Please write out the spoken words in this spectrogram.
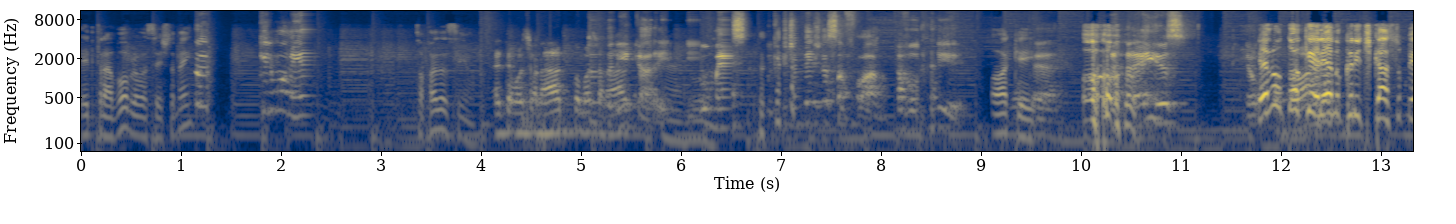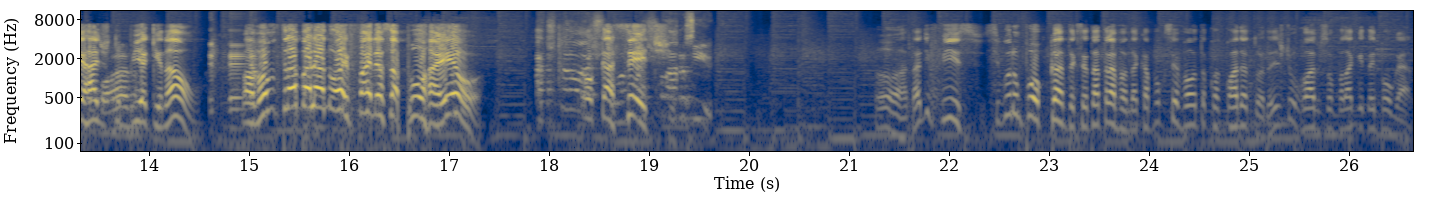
Ele travou pra vocês também? naquele momento Só faz assim, ó. Ele tá emocionado, ficou emocionado. ali, cara. E, É. e o Messi, o que já fez dessa forma. Ok. é, é isso. Eu não tô Concordo. querendo criticar a Super Rádio. Tupi aqui, não. Mas vamos trabalhar no Wi-Fi dessa porra aí, ô. Acho, não, Ô, acho- cacete! Porra, tá difícil. Segura um pouco, canta, que você tá travando. Daqui a pouco você volta com a corda toda. Deixa o Robson falar que ele tá empolgado.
